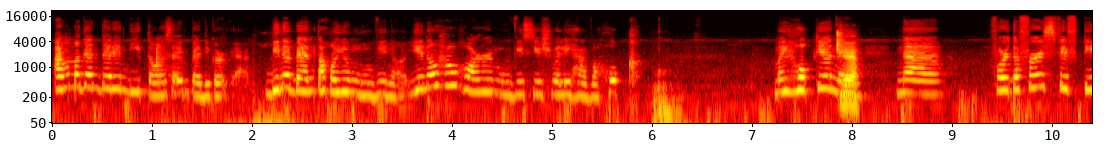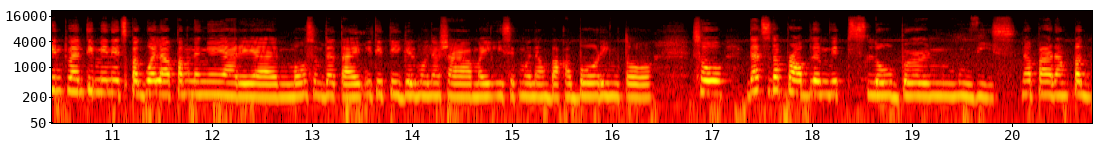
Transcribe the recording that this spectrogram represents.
ang maganda rin dito sa Impedigore, binebenta ko yung movie, no? You know how horror movies usually have a hook? May hook yun eh. Yeah. Na for the first 15-20 minutes, pag wala pang nangyayari yan, most of the time, ititigil mo na siya, may isip mo nang baka boring to. So, that's the problem with slow burn movies. Na parang pag,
